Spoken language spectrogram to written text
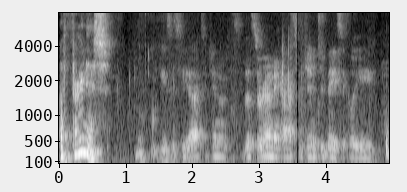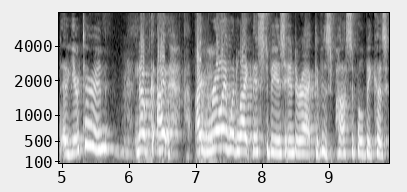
a furnace. It uses the oxygen, the surrounding oxygen to basically. Uh, your turn. No, I, I really would like this to be as interactive as possible because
